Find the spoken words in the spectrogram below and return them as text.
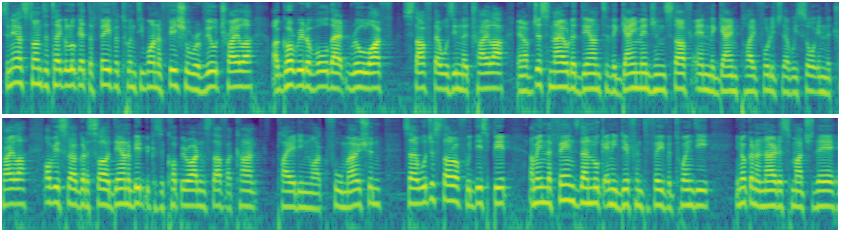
So now it's time to take a look at the FIFA 21 official reveal trailer. I got rid of all that real life stuff that was in the trailer and I've just nailed it down to the game engine stuff and the gameplay footage that we saw in the trailer. Obviously I've got to slow it down a bit because of copyright and stuff. I can't play it in like full motion. So we'll just start off with this bit. I mean the fans don't look any different to FIFA 20. You're not going to notice much there.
